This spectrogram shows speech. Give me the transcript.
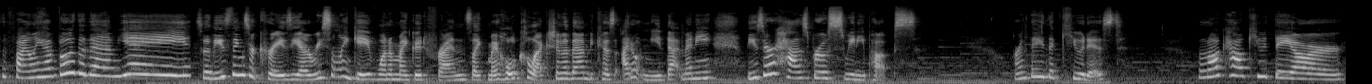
to finally have both of them, yay! So these things are crazy. I recently gave one of my good friends like my whole collection of them because I don't need that many. These are Hasbro Sweetie Pups. Aren't they the cutest? Look how cute they are.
